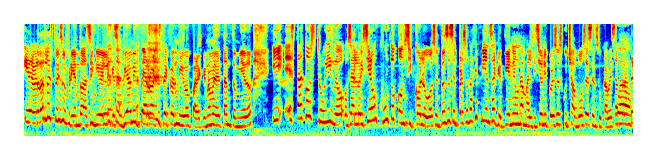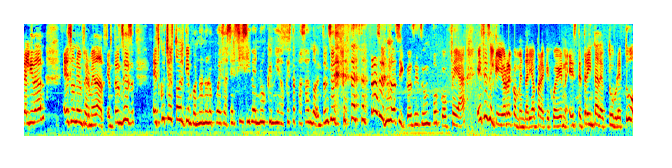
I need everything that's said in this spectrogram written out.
y de verdad le estoy sufriendo así nivel de que subí a mi perro a que esté conmigo para que no me dé tanto miedo. Y está construido, o sea, lo hicieron junto con psicólogos. Entonces el personaje piensa que tiene una maldición y por eso escucha voces en su cabeza, pero en realidad es una enfermedad. Entonces escuchas todo el tiempo, no, no lo puedes hacer, sí, sí, ve, no, qué miedo, ¿qué está pasando? Entonces, frase una psicosis un poco fea. Ese es el que yo recomendaría para que jueguen este 30 de octubre. Tú,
